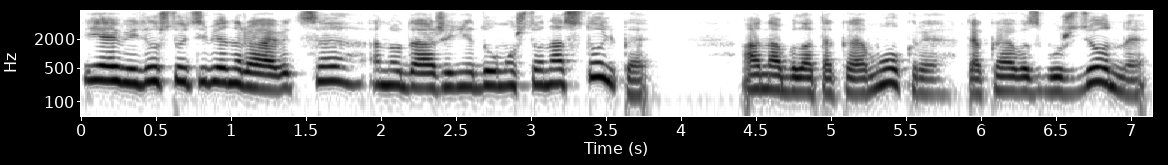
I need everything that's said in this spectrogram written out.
«Я видел, что тебе нравится, но даже не думал, что настолько». Она была такая мокрая, такая возбужденная,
